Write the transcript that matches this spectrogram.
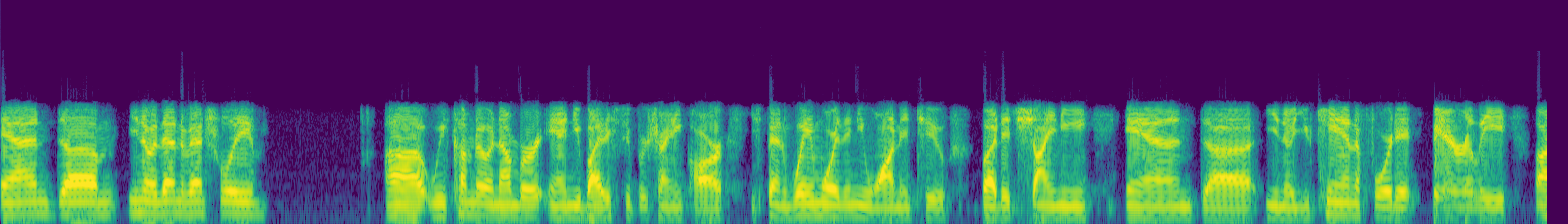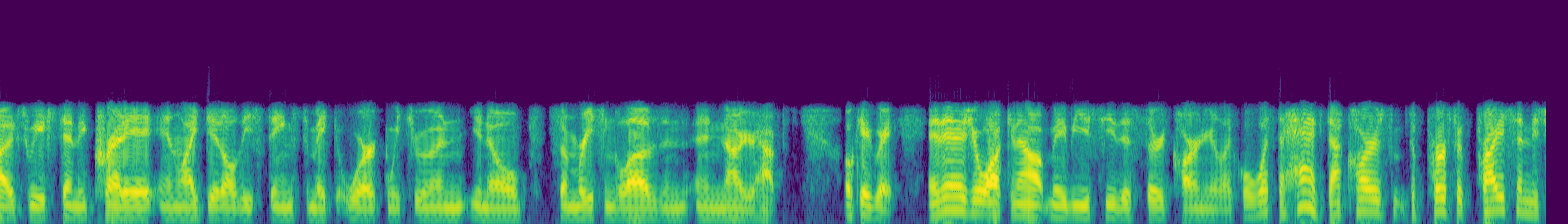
And um, you know, then eventually uh, we come to a number and you buy the super shiny car. You spend way more than you wanted to, but it's shiny and uh, you know you can afford it barely. Uh, so we extended credit and like did all these things to make it work. And we threw in you know some racing gloves and and now you're happy. Okay, great. And then as you're walking out, maybe you see this third car and you're like, well, what the heck? That car is the perfect price and it's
